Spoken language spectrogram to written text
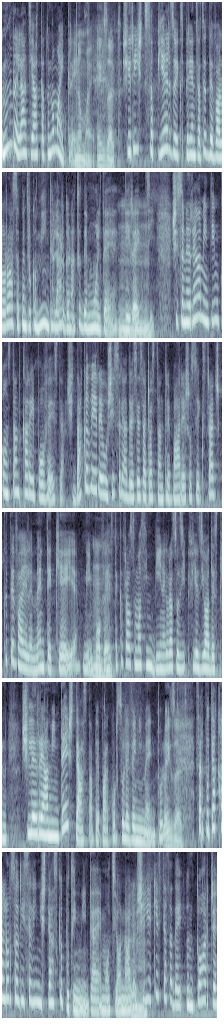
în relația asta tu nu mai crezi. Nu mai, exact. Și riști să pierzi o experiență atât de valoroasă pentru că mintea largă în atât de multe Mhm. mm-hmm. direcții. Și să ne reamintim constant care e povestea. Și dacă vei reuși să le adresezi această întrebare și o să extragi câteva elemente cheie din Mhm. poveste, că vreau să mă simt bine, că vreau să zi- fie ziua despre noi, și le reamintești asta pe parcursul evenimentului, Exact. s-ar putea ca lor să li se liniștească puțin mintea emoțională Mhm. mm-hmm. și e chestia asta de a întoarce,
